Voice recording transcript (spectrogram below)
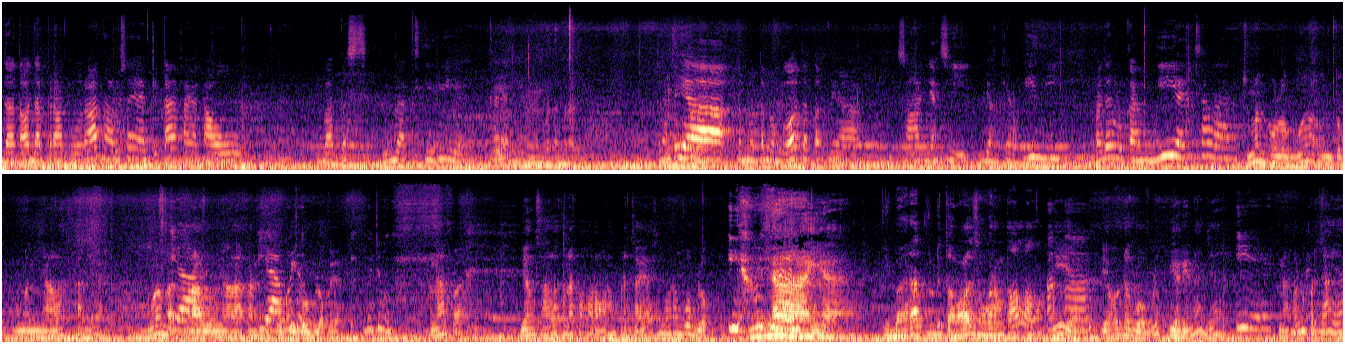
udah tau ada peraturan harusnya ya kita kayak tahu batas batas diri ya kayaknya. Hmm, benar-benar. Tapi ya teman-teman gue tetap ya salahnya si gerak ini padahal bukan dia yang salah Cuman kalau gua untuk menyalahkan ya, gua nggak Iya. terlalu menyalahkan si Iya, kopi goblok ya. gue juga Kenapa? Yang salah kenapa orang-orang percaya sama orang goblok? iya Nah iya. Ibarat lu ditolol sama orang tolol. Uh-uh. Iya, ya udah goblok biarin aja. iya Kenapa lu percaya?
